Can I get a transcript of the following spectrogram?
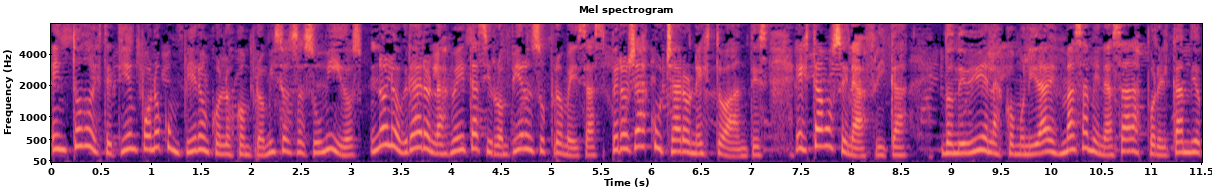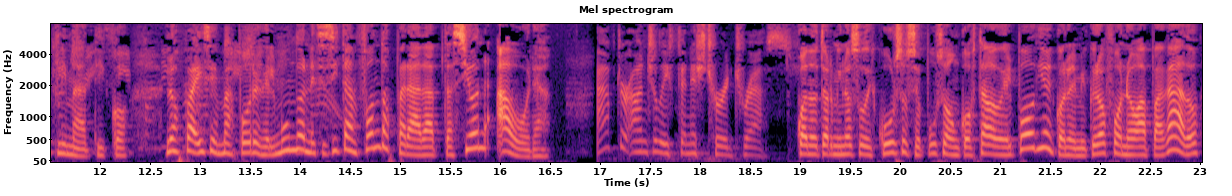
en todo este tiempo no cumplieron con los compromisos asumidos, no lograron las metas y rompieron sus promesas, pero ya escucharon esto antes. Estamos en África, donde viven las comunidades más amenazadas por el cambio climático. Los países más pobres del mundo necesitan fondos para adaptación ahora. Cuando terminó su discurso se puso a un costado del podio y con el micrófono apagado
